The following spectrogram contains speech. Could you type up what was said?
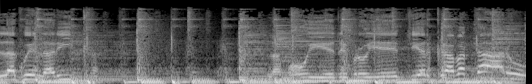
Lella quella ricca? La moglie dei proietti e il cravattaro?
